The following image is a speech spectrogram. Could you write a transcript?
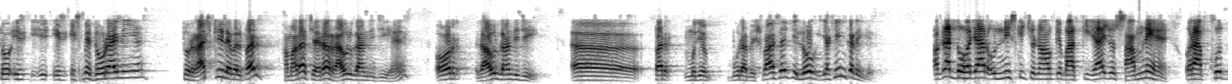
तो इस, इस, इसमें दो राय नहीं है। तो राष्ट्रीय लेवल पर हमारा चेहरा राहुल गांधी जी हैं और राहुल गांधी जी आ, पर मुझे पूरा विश्वास है कि लोग यकीन करेंगे। अगर 2019 की चुनाव की बात की जाए जो सामने है और आप खुद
